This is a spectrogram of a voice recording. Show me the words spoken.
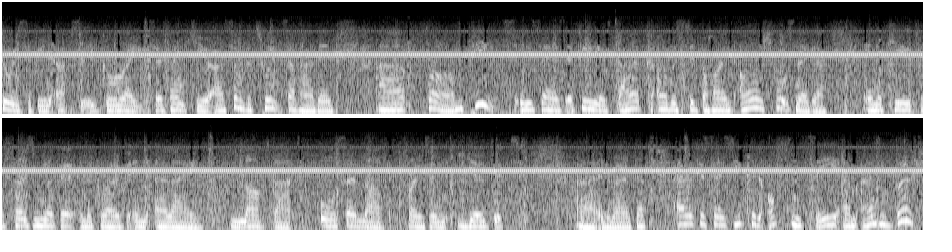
stories have been absolutely great, so thank you. Uh, some of the tweets I've had in uh, from Pete, who says, a few years back, I was stood behind Arnold Schwarzenegger in the queue for frozen yogurt in the Grove in LA. Love that. Also love frozen yogurt uh, in America. Erica says, you can often see um, Andy Bush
